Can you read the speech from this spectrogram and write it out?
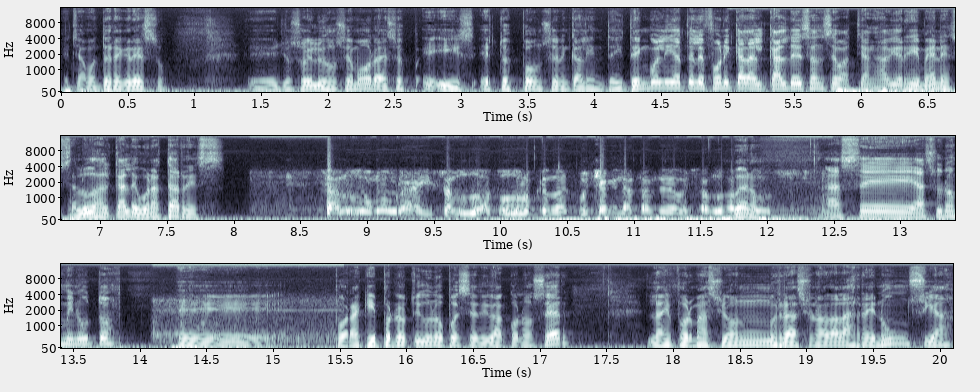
Echamos de regreso. Eh, yo soy Luis José Mora eso es- y esto es Ponce en Caliente. Y tengo en línea telefónica al alcalde de San Sebastián, Javier Jiménez. Saludos, alcalde. Buenas tardes. Saludos, Maura, y saludos a todos los que nos escuchan en la tarde de hoy. Saludos Bueno, a todos. hace, hace unos minutos, eh, por aquí por Noti1 pues se dio a conocer la información relacionada a la renuncia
